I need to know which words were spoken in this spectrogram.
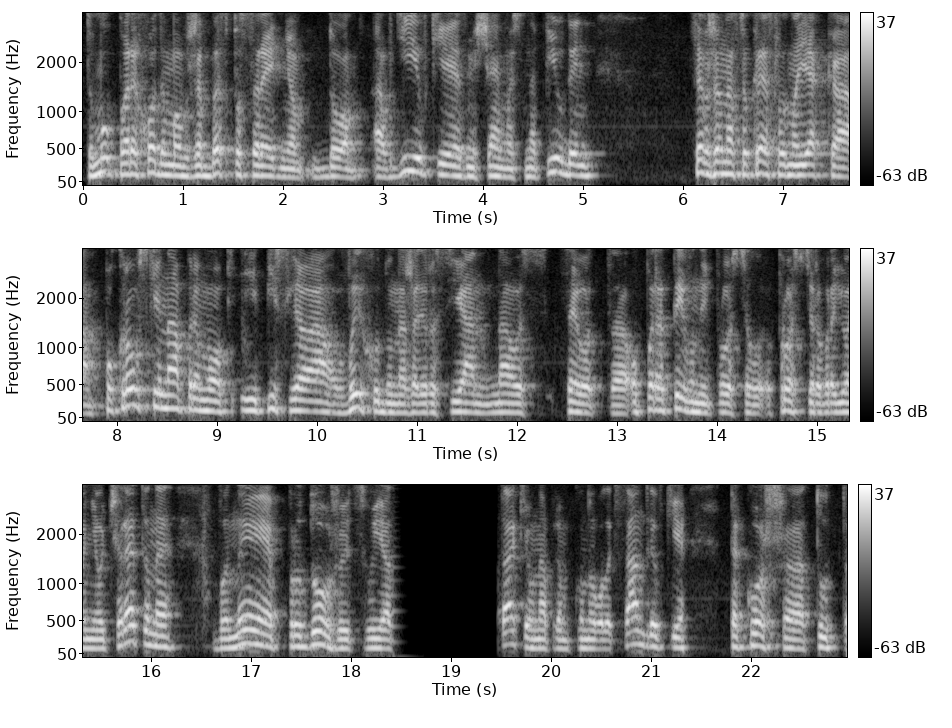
Тому переходимо вже безпосередньо до Авдіївки, зміщаємось на південь. Це вже в нас окреслено як Покровський напрямок, і після виходу, на жаль, росіян на ось цей от оперативний простір, простір в районі Очеретине, вони продовжують свої атаки в напрямку Новоолександрівки. Також тут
